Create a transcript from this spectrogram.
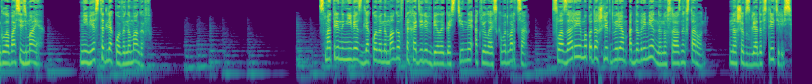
Глава седьмая. Невеста для Ковина магов. Смотрины невест для Ковина магов проходили в белой гостиной Аквилайского дворца. С Лазарией мы подошли к дверям одновременно, но с разных сторон. Наши взгляды встретились.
